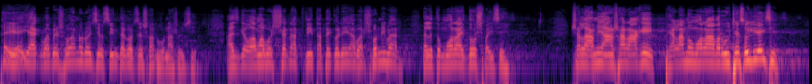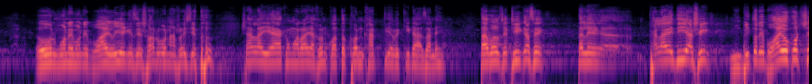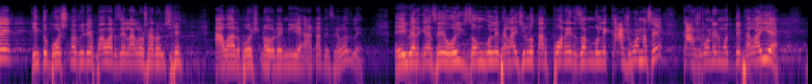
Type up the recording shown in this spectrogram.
এই একভাবে শোয়ানো রয়েছে চিন্তা করছে সর্বনাশ হয়েছে আজকে অমাবস্যা রাত্রি, তাতে করে আবার শনিবার, তাহলে তো মরায় দোষ পাইছে। শালা, আমি আসার আগে ফেলানো মরা আবার উঠে চলে আইছে। ওর মনে মনে ভয় হয়ে গেছে, সর্বনাশ হয়েছে তো। শালা, এক মরা এখন কতক্ষণ খাটতে হবে কিডা জানে? তা বলছে, ঠিক আছে, তাহলে ফেলায় দিয়ে আসি। ভিতরে ভয়ও করছে, কিন্তু বৈষ্ণবীরে পাওয়ার যে লালসা রয়েছে আবার বৈষ্ণবরে নিয়ে আটা দিছে, বুঝলেন? এইবার গেছে, ওই জঙ্গলে ফেলাইছিল, তার পরের জঙ্গলে কাশবন আছে, কাশবনের মধ্যে ফেলাইয়ে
